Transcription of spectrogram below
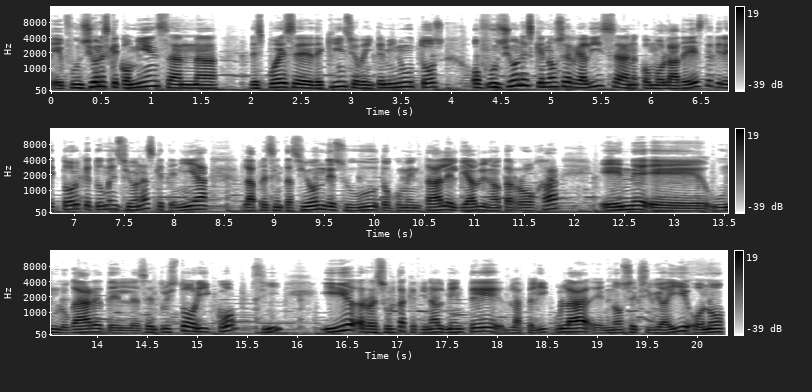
Eh, funciones que comienzan ah, después de 15 o 20 minutos, o funciones que no se realizan, como la de este director que tú mencionas, que tenía la presentación de su documental El Diablo y la Nota Roja en un lugar del centro histórico, ¿sí? y resulta que finalmente la película eh, no se exhibió ahí o no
